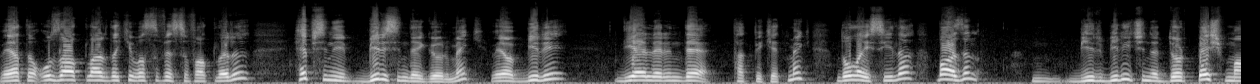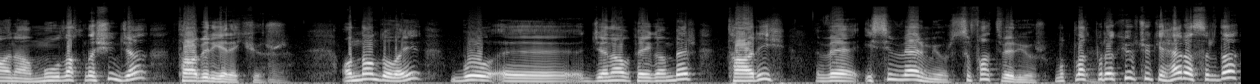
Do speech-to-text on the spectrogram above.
veyahut da o zatlardaki vasıf ve sıfatları hepsini birisinde görmek veya biri diğerlerinde tatbik etmek dolayısıyla bazen birbiri içinde 4-5 mana muğlaklaşınca tabir gerekiyor. Evet. Ondan dolayı bu e, Cenab-ı Peygamber tarih ve isim vermiyor, sıfat veriyor. Mutlak bırakıyor çünkü her asırda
